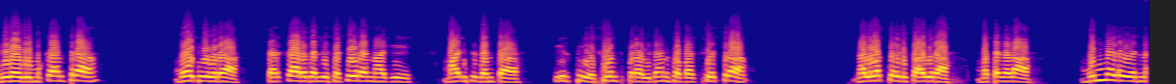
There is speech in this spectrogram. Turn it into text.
ನೀಡೋದ್ರ ಮುಖಾಂತರ ಮೋದಿಯವರ ಸರ್ಕಾರದಲ್ಲಿ ಸಚಿವರನ್ನಾಗಿ ಮಾಡಿಸಿದಂಥ ಕೀರ್ತಿ ಯಶವಂತಪುರ ವಿಧಾನಸಭಾ ಕ್ಷೇತ್ರ ನಲವತ್ತೆರಡು ಸಾವಿರ ಮತಗಳ ಮುನ್ನಡೆಯನ್ನ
